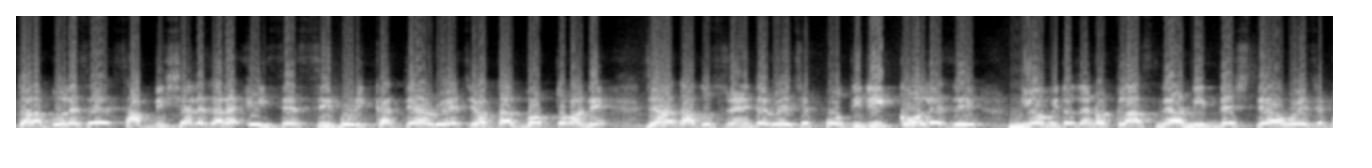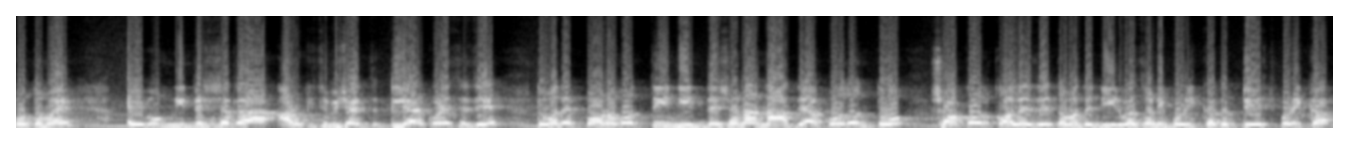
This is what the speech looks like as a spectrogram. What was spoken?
তারা বলেছে ছাব্বিশ সালে যারা এইচএসসি পরীক্ষার্থীরা রয়েছে, অর্থাৎ বর্তমানে যারা দ্বাদশ শ্রেণীতে রয়েছে, প্রতিটি কলেজে নিয়মিত যেন ক্লাস নেওয়ার নির্দেশ দেওয়া হয়েছে প্রথমে। এবং নির্দেশের সাথে আ- আরও কিছু বিষয় ক্লিয়ার করেছে যে, তোমাদের পরবর্তী নির্দেশনা না দেওয়া পর্যন্ত সকল কলেজে তোমাদের নির্বাচনী পরীক্ষা তো টেস্ট পরীক্ষা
